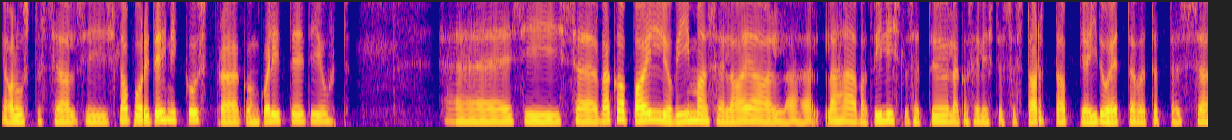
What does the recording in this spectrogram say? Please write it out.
ja alustas seal siis laboritehnikust, praegu on kvaliteedijuht. Äh, siis äh, väga palju viimasel ajal äh, lähevad vilistlased tööle ka sellistesse startup ja iduettevõtetesse,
